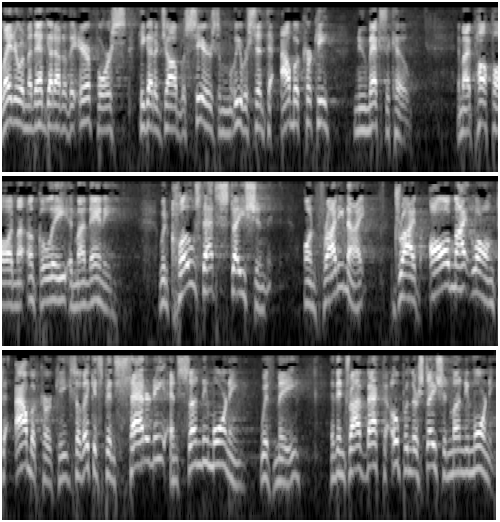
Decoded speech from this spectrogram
Later, when my dad got out of the Air Force, he got a job with Sears, and we were sent to Albuquerque, New Mexico. And my papa and my Uncle Lee and my nanny would close that station on Friday night, drive all night long to Albuquerque so they could spend Saturday and Sunday morning with me, and then drive back to open their station Monday morning.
